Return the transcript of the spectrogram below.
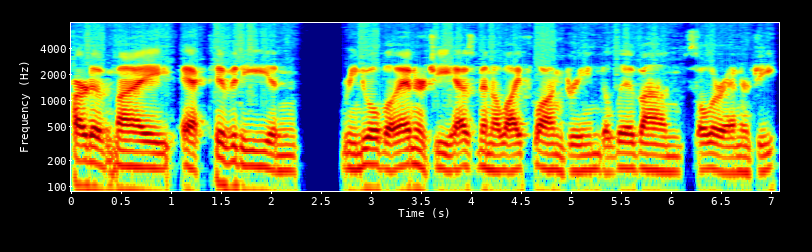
part of my activity in renewable energy has been a lifelong dream to live on solar energy.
